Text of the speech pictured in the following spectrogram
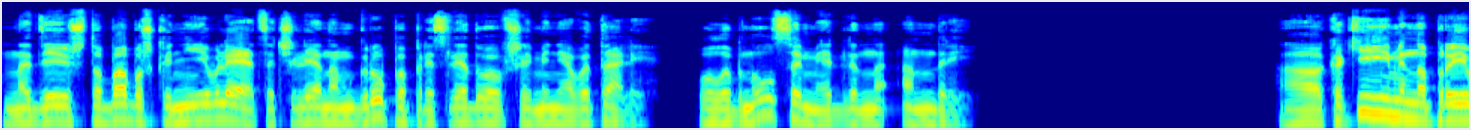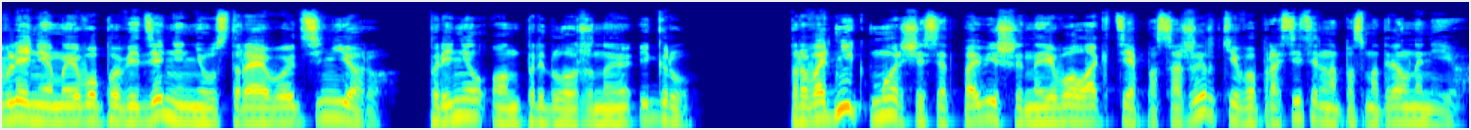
Надеюсь, что бабушка не является членом группы, преследовавшей меня в Италии. Улыбнулся медленно Андрей. «А какие именно проявления моего поведения не устраивают сеньору?» Принял он предложенную игру. Проводник, морщась от повисшей на его локте пассажирки, вопросительно посмотрел на нее.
